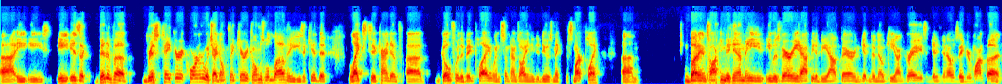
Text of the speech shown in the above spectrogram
Uh, he, he is a bit of a risk taker at corner, which I don't think Kerry Coombs will love. He, he's a kid that likes to kind of uh, go for the big play when sometimes all you need to do is make the smart play. Um, but in talking to him, he he was very happy to be out there and getting to know Keon Grayes and getting to know Xavier Nwankpa and,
